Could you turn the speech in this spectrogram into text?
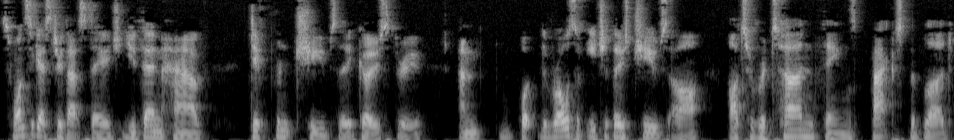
So once it gets through that stage, you then have different tubes that it goes through, and what the roles of each of those tubes are are to return things back to the blood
